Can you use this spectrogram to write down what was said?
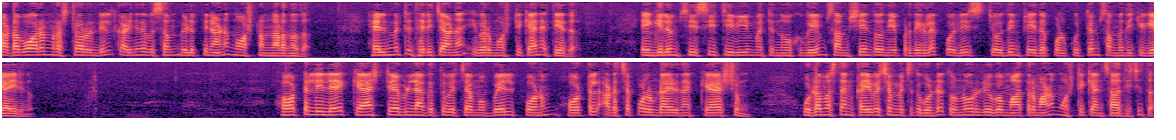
കടവോരം റെസ്റ്റോറന്റിൽ കഴിഞ്ഞ ദിവസം വെളുപ്പിനാണ് മോഷണം നടന്നത്. ഹെൽമറ്റ് ധരിച്ചാണ് ഇവർ മോഷ്ടിക്കാൻ എത്തിയത് എങ്കിലും സി സി ടി വിയും മറ്റും നോക്കുകയും സംശയം തോന്നിയ പ്രതികളെ പോലീസ് ചോദ്യം ചെയ്തപ്പോൾ കുറ്റം സമ്മതിക്കുകയായിരുന്നു. ഹോട്ടലിലെ ക്യാഷ് ടേബിളിനകത്ത് വെച്ച മൊബൈൽ ഫോണും ഹോട്ടൽ അടച്ചപ്പോൾ ഉണ്ടായിരുന്ന ക്യാഷും ഉടമസ്ഥൻ കൈവശം വെച്ചതുകൊണ്ട് തൊണ്ണൂറ് രൂപ മാത്രമാണ് മോഷ്ടിക്കാൻ സാധിച്ചത്.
